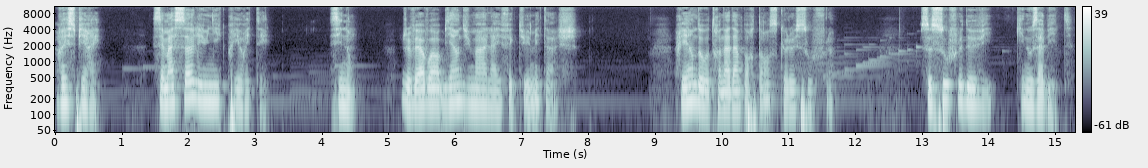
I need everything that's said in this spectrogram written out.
Respirer, c'est ma seule et unique priorité. Sinon, je vais avoir bien du mal à effectuer mes tâches. Rien d'autre n'a d'importance que le souffle, ce souffle de vie qui nous habite.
